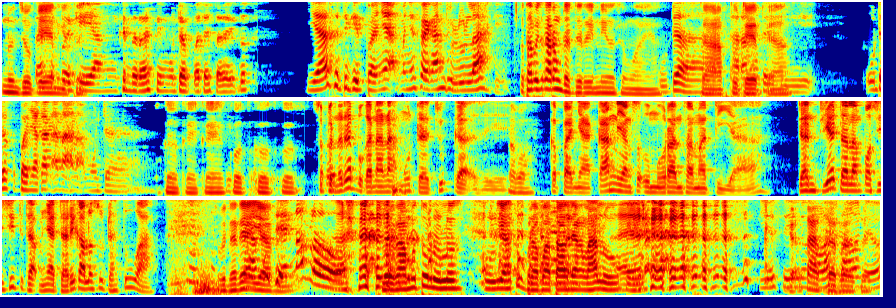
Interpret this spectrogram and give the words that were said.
Nunjukin Kita sebagai gitu. yang generasi muda pada saat itu ya sedikit banyak menyesuaikan dulu lah gitu. Tapi sekarang udah di renew semuanya. Udah, Udah up to sekarang date udah ya. di udah kebanyakan anak-anak muda. Oke oke oke, good good good. Sebenarnya bukan anak muda juga sih. Apa? Kebanyakan yang seumuran sama dia dan dia dalam posisi tidak menyadari kalau sudah tua. Sebenarnya Nah, ya. aku loh. Loh, kamu tuh lulus kuliah tuh berapa tahun yang lalu? Vi? Iya sih, Nggak 15 sadar tahun ya.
